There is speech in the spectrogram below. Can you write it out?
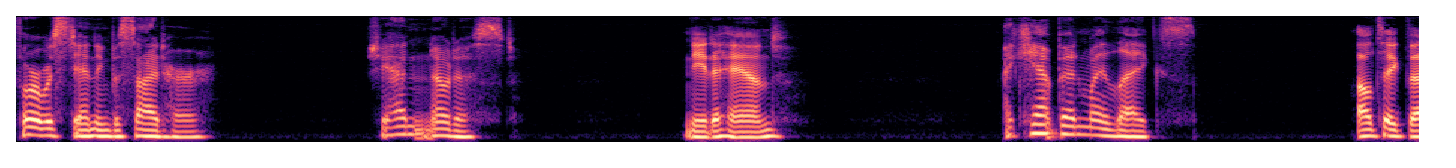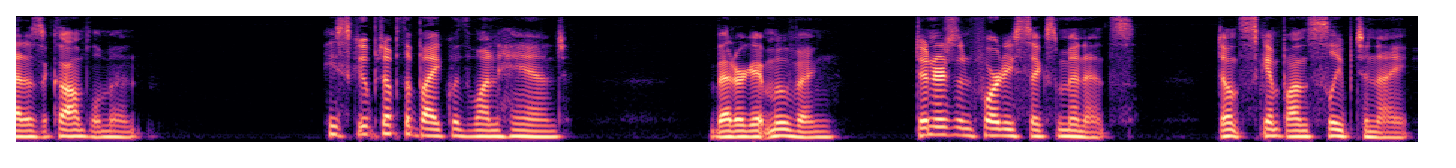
Thor was standing beside her. She hadn't noticed. Need a hand? I can't bend my legs. I'll take that as a compliment. He scooped up the bike with one hand. Better get moving. Dinner's in 46 minutes. Don't skimp on sleep tonight.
